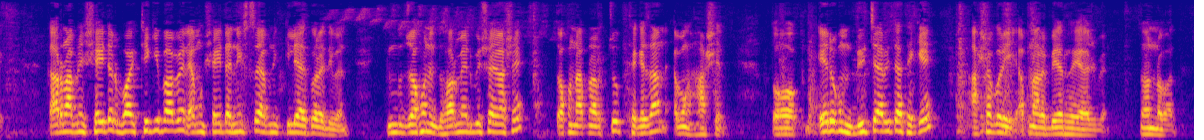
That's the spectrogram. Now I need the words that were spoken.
কারণ আপনি সেইটার ভয় ঠিকই পাবেন এবং সেইটা নিশ্চয়ই আপনি ক্লিয়ার করে দিবেন। কিন্তু যখনই ধর্মের বিষয় আসে, তখন আপনারা চুপ থেকে যান এবং হাসেন। তো এরকম দ্বিচারিতা থেকে আশা করি আপনারা বের হয়ে আসবেন। ধন্যবাদ।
